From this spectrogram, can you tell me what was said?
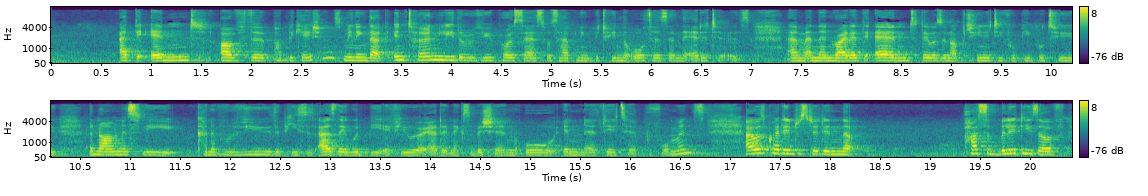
at the end of the publications, meaning that internally the review process was happening between the authors and the editors. Um, and then right at the end, there was an opportunity for people to anonymously kind of review the pieces as they would be if you were at an exhibition or in a theatre performance. I was quite interested in the possibilities of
